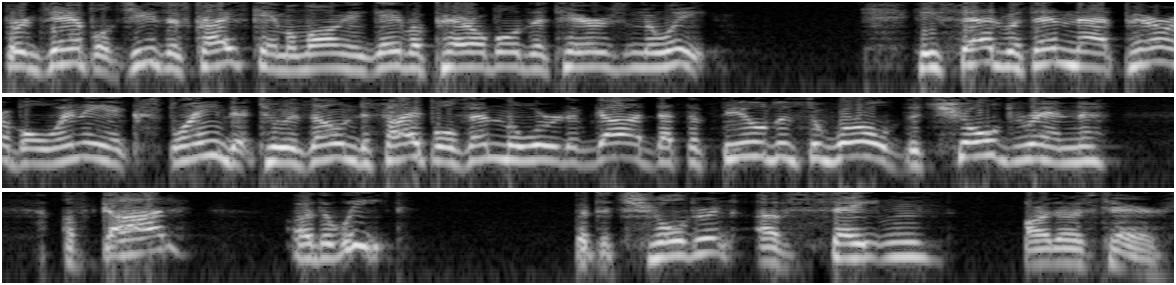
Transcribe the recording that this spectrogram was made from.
For example, Jesus Christ came along and gave a parable of the tares and the wheat. He said within that parable when he explained it to his own disciples and the Word of God that the field is the world, the children of God are the wheat, but the children of Satan are those tares.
